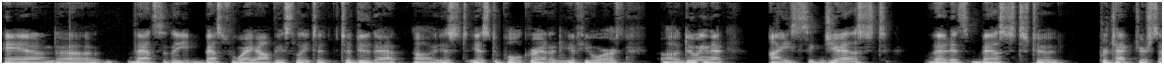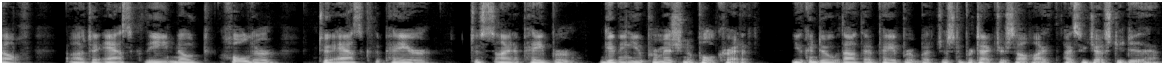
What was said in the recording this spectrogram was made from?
And uh, that's the best way, obviously, to, to do that uh, is is to pull credit if you are uh, doing that. I suggest that it's best to protect yourself, uh, to ask the note holder to ask the payer to sign a paper giving you permission to pull credit. You can do it without that paper, but just to protect yourself, I, I suggest you do that.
